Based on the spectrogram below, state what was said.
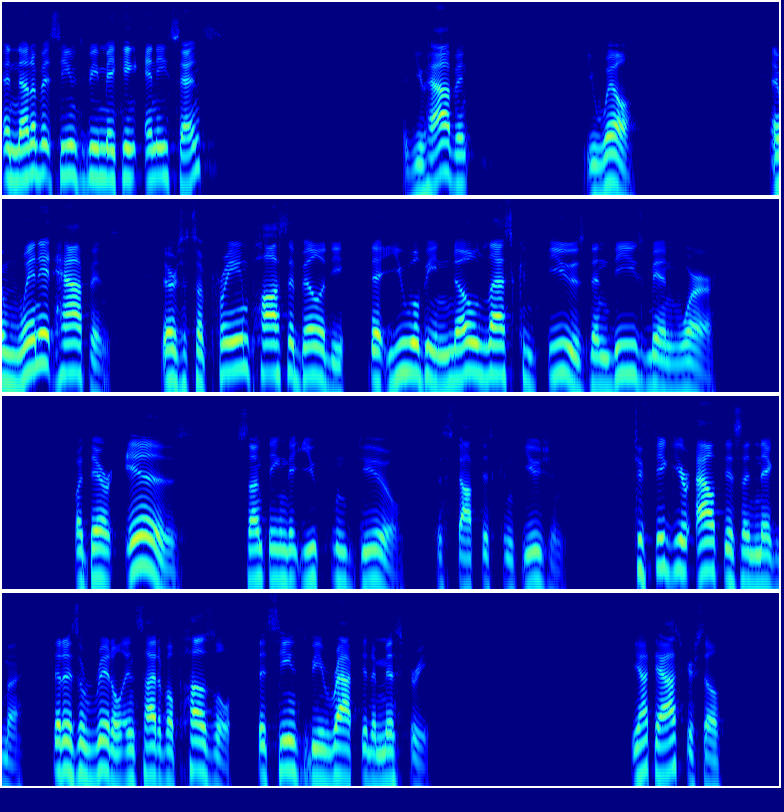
And none of it seems to be making any sense? If you haven't, you will. And when it happens, there's a supreme possibility that you will be no less confused than these men were. But there is something that you can do to stop this confusion, to figure out this enigma that is a riddle inside of a puzzle that seems to be wrapped in a mystery. You have to ask yourself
